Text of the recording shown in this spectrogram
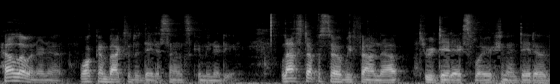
Hello, Internet. Welcome back to the data science community. Last episode, we found out through data exploration and data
